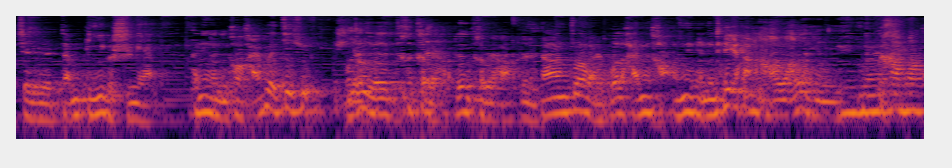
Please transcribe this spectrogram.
这是咱们第一个十年，肯定以后还会继续。我真觉得特特别好，真的特别好。然后朱老板脖子还没好，那天就这样。好完了，现在。他说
